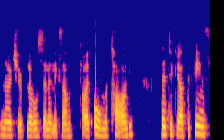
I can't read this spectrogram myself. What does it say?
nurture flows eller liksom ta ett omtag. Det tycker jag att det finns.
